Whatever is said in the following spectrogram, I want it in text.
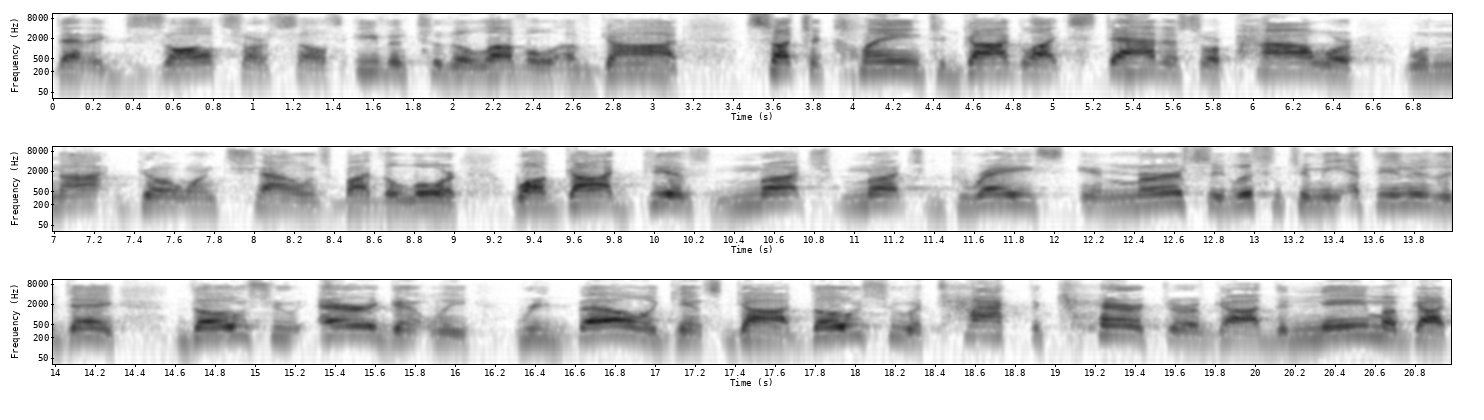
that exalts ourselves even to the level of God. Such a claim to godlike status or power will not go unchallenged by the Lord. While God gives much, much grace and mercy, listen to me, at the end of the day, those who arrogantly rebel against God, those who attack the character of God, the name of God,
